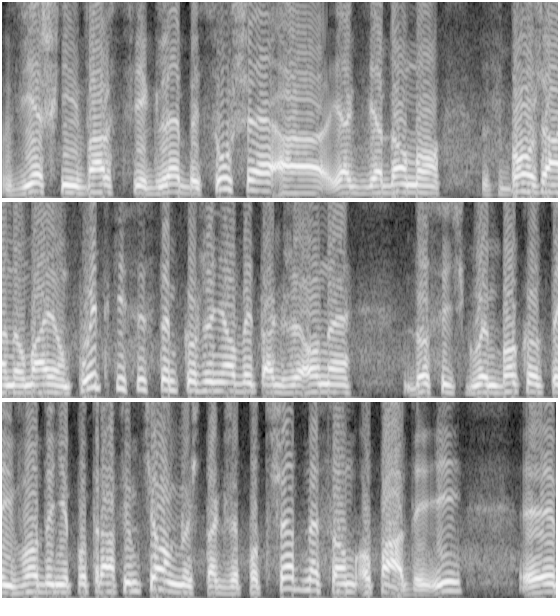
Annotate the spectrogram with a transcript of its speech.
w wierzchniej warstwie gleby suszę, a jak wiadomo zboża no, mają płytki system korzeniowy, także one dosyć głęboko tej wody nie potrafią ciągnąć, także potrzebne są opady i y,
